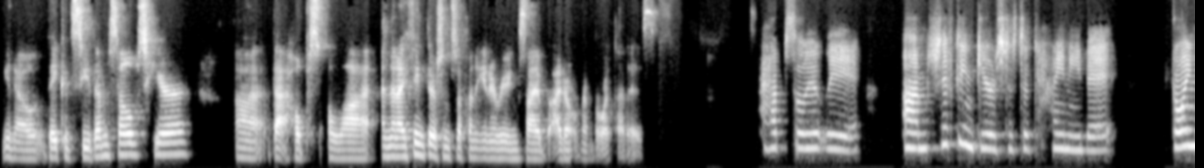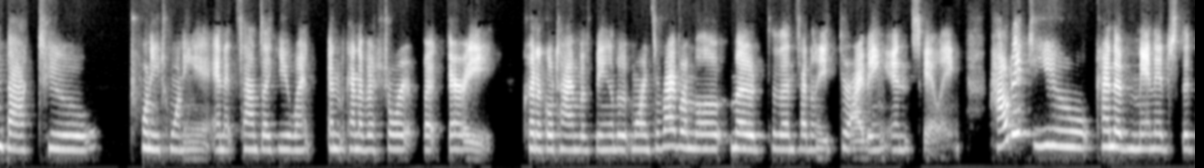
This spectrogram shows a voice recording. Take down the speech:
you know they could see themselves here. Uh, that helps a lot. And then i think there's some stuff on the interviewing side but i don't remember what that is. Absolutely. Um, shifting gears just a tiny bit going back to 2020 and it sounds like you went in kind of a short but very critical time of being a bit more in survival mo- mode to then suddenly thriving and scaling. How did you kind of manage the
